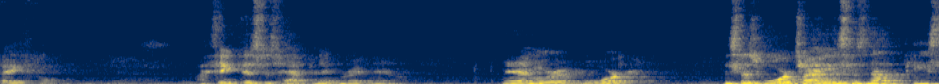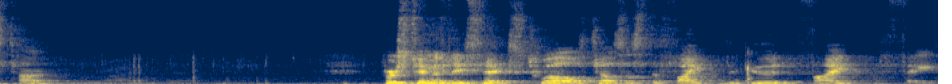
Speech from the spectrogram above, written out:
faithful. I think this is happening right now. Man, we're at war. This is wartime. This is not peacetime. 1 Timothy 6 12 tells us to fight the good fight of faith.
